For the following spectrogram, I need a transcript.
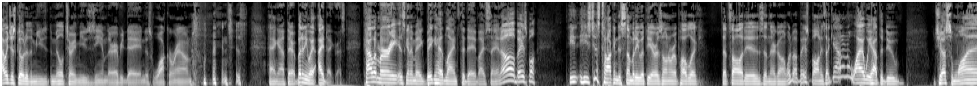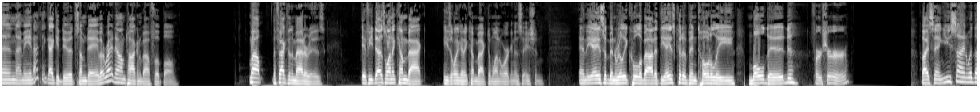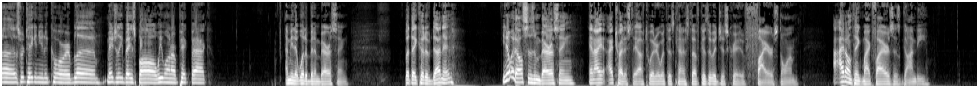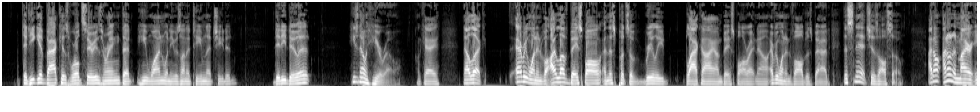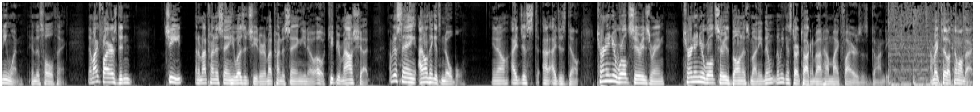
I would just go to the mu- the military museum there every day and just walk around and just hang out there. But anyway, I digress. Kyler Murray is going to make big headlines today by saying, "Oh, baseball." He he's just talking to somebody with the Arizona Republic. That's all it is, and they're going, "What about baseball?" And he's like, "Yeah, I don't know why we have to do just one. I mean, I think I could do it someday, but right now I'm talking about football." Well, the fact of the matter is, if he does want to come back, he's only going to come back to one organization. And the A's have been really cool about it. The A's could have been totally molded for sure by saying, You sign with us, we're taking you to court, blah. Major League Baseball, we want our pick back. I mean, it would have been embarrassing. But they could have done it. You know what else is embarrassing? And I, I try to stay off Twitter with this kind of stuff because it would just create a firestorm. I don't think Mike Fiers is Gandhi. Did he give back his World Series ring that he won when he was on a team that cheated? Did he do it? He's no hero. Okay. Now look, everyone involved. I love baseball, and this puts a really black eye on baseball right now. Everyone involved is bad. The snitch is also. I don't. I don't admire anyone in this whole thing. Now, Mike Fiers didn't cheat, and I'm not trying to say he was a cheater. I'm not trying to saying you know, oh, keep your mouth shut. I'm just saying I don't think it's noble. You know, I just I, I just don't. Turn in your World Series ring. Turn in your World Series bonus money. Then then we can start talking about how Mike Fiers is Gandhi. I'm Rick Tittle. Come on back.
